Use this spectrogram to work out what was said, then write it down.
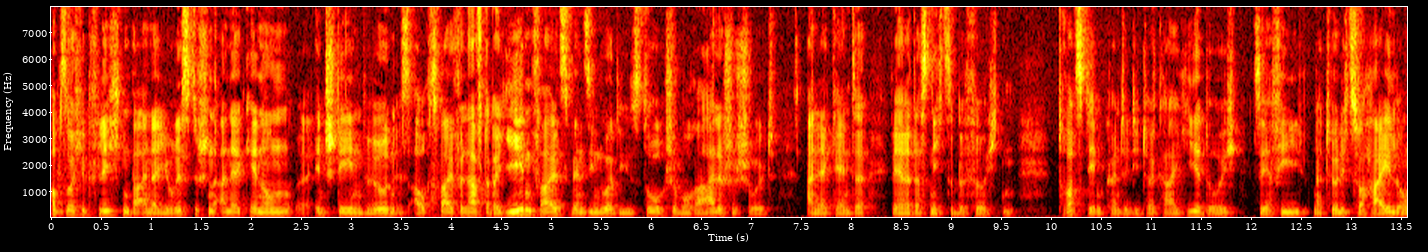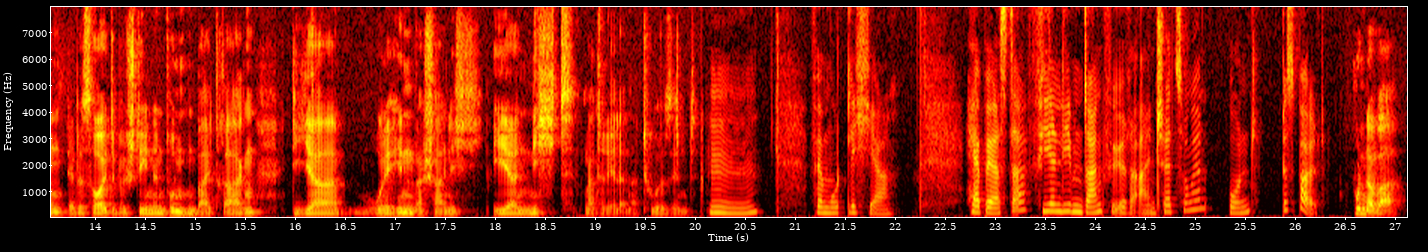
Ob mhm. solche Pflichten bei einer juristischen Anerkennung äh, entstehen würden, ist auch zweifelhaft, aber jedenfalls, wenn sie nur die historische moralische Schuld anerkennte, wäre das nicht zu befürchten. Trotzdem könnte die Türkei hierdurch sehr viel natürlich zur Heilung der bis heute bestehenden Wunden beitragen, die ja ohnehin wahrscheinlich eher nicht materieller Natur sind. Hm, vermutlich ja. Herr Berster, vielen lieben Dank für Ihre Einschätzungen und bis bald. Wunderbar.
